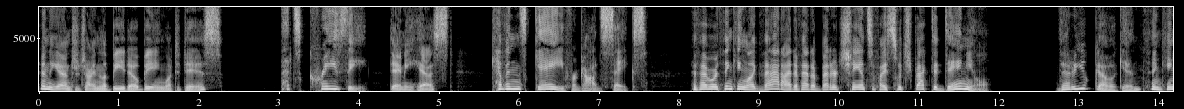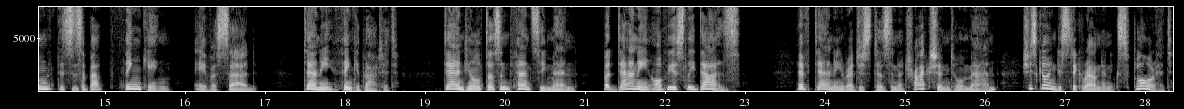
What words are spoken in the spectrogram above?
and the androgyne libido being what it is. That's crazy, Danni hissed. Kevin's gay, for God's sakes. If I were thinking like that, I'd have had a better chance if I switched back to Daniel. There you go again, thinking that this is about thinking, Ava said. Danni, think about it. Daniel doesn't fancy men, but Danni obviously does. If Danni registers an attraction to a man, she's going to stick around and explore it,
